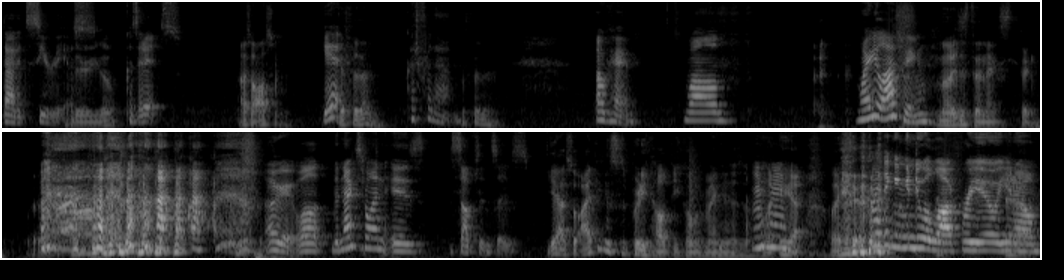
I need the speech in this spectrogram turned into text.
that it's serious There you go. because it is That's awesome. yeah Good for them. good for them Good for them. okay well why are you laughing No, it's just the next thing. okay, well, the next one is substances. yeah, so I think this is a pretty healthy coping mechanism. Mhm. Like, yeah, like I think it can do a lot for you, you Yeah, know.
